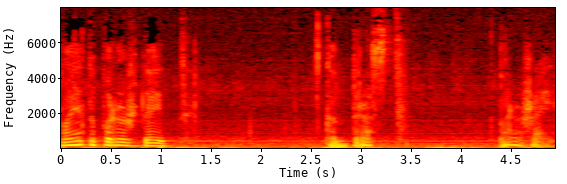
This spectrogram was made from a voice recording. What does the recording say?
Поэта порождает контраст, поражает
